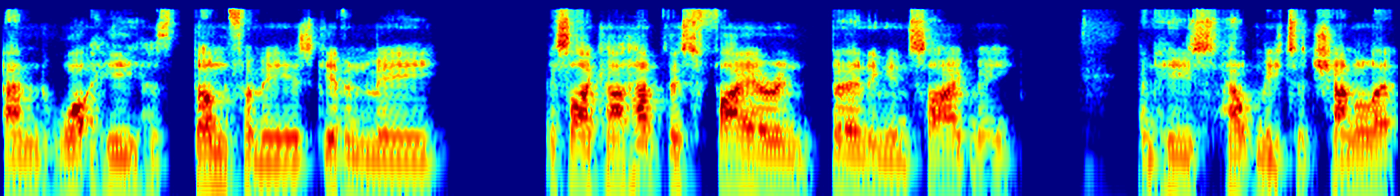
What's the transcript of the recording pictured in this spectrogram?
and what he has done for me has given me. It's like I had this fire in burning inside me, and he's helped me to channel it.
